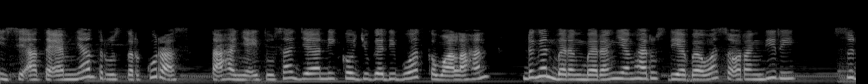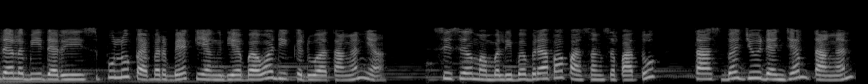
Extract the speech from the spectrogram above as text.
isi ATM-nya terus terkuras. Tak hanya itu saja, Niko juga dibuat kewalahan dengan barang-barang yang harus dia bawa seorang diri. Sudah lebih dari 10 paper bag yang dia bawa di kedua tangannya. Sisil membeli beberapa pasang sepatu, tas, baju, dan jam tangan.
